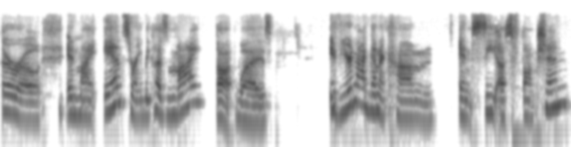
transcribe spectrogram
thorough in my answering because my thought was, if you're not going to come and see us function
